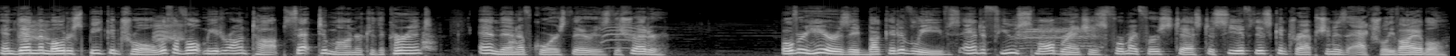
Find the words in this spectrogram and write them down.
And then the motor speed control with a voltmeter on top set to monitor the current, and then of course there is the shredder. Over here is a bucket of leaves and a few small branches for my first test to see if this contraption is actually viable.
